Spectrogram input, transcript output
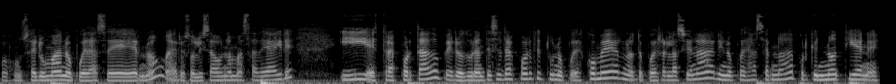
pues un ser humano pueda ser ¿no? aerosolizado una masa de aire y es transportado, pero durante ese transporte tú no puedes comer, no te puedes relacionar y no puedes hacer nada porque no tienes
